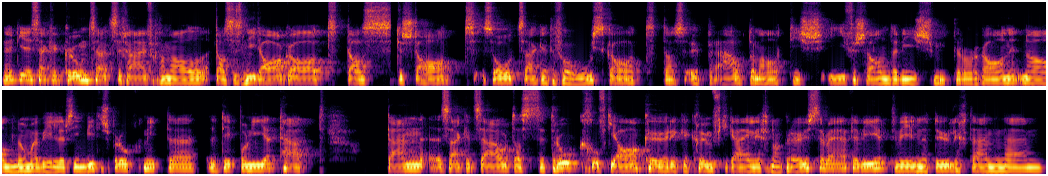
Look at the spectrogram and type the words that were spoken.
Die sagen grundsätzlich einfach einmal, dass es nicht angeht, dass der Staat sozusagen davon ausgeht, dass jemand automatisch einverstanden ist mit der Organentnahme, nur weil er seinen Widerspruch nicht äh, deponiert hat. Dann sagen sie auch, dass der Druck auf die Angehörigen künftig eigentlich noch größer werden wird, weil natürlich dann ähm,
